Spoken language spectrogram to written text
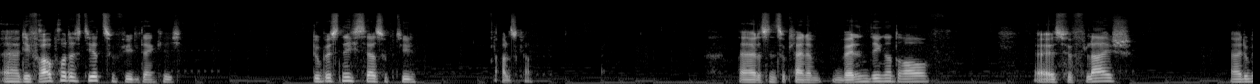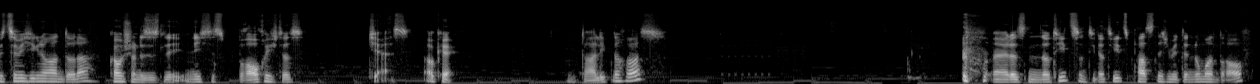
Äh, die Frau protestiert zu viel, denke ich. Du bist nicht sehr subtil. Alles klar. Äh, das sind so kleine Wellendinger drauf. Er ist für Fleisch. Äh, du bist ziemlich ignorant, oder? Komm schon, das ist nicht, das brauche ich das. Jazz. Okay. Und da liegt noch was. Äh, das ist eine Notiz und die Notiz passt nicht mit den Nummern drauf.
